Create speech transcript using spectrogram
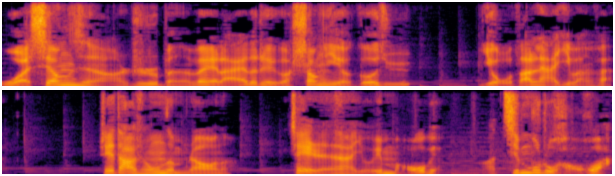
我相信啊，日本未来的这个商业格局有咱俩一碗饭。这大雄怎么着呢？这人啊有一毛病啊，禁不住好话，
